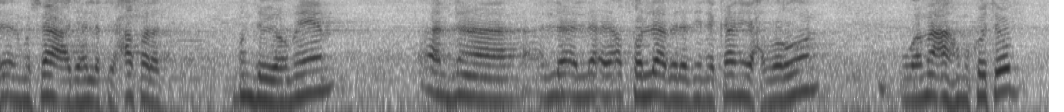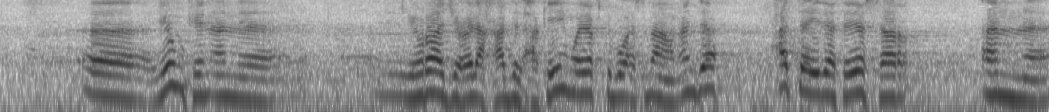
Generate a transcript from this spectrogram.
المساعدة التي حصلت منذ يومين أن الطلاب الذين كانوا يحضرون ومعهم كتب آه، يمكن أن يراجعوا الأخ عبد الحكيم ويكتبوا أسماءهم عنده حتى إذا تيسر أن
